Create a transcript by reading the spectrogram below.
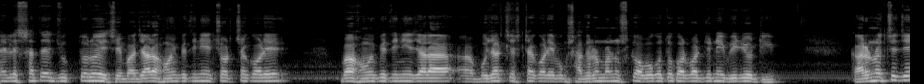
চ্যানেলের সাথে যুক্ত রয়েছে বা যারা হোমিওপ্যাথি নিয়ে চর্চা করে বা হোমিওপ্যাথি নিয়ে যারা বোঝার চেষ্টা করে এবং সাধারণ মানুষকে অবগত করবার জন্য এই ভিডিওটি কারণ হচ্ছে যে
